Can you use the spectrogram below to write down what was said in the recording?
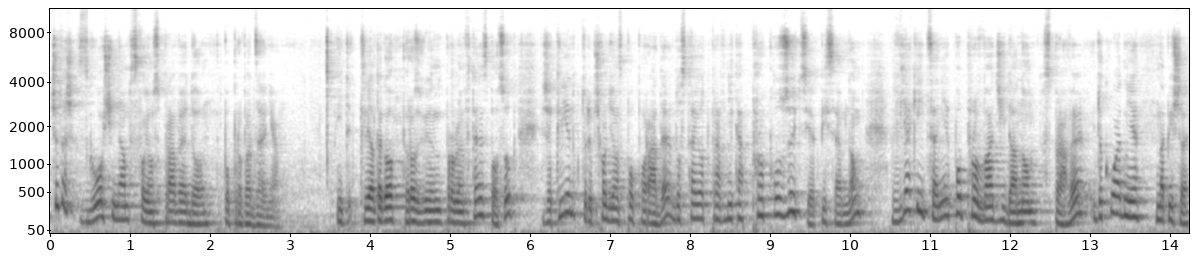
czy też zgłosi nam swoją sprawę do poprowadzenia. I dlatego rozwiązujemy problem w ten sposób, że klient, który przychodzi nas po poradę, dostaje od prawnika propozycję pisemną, w jakiej cenie poprowadzi daną sprawę. I dokładnie napisze,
